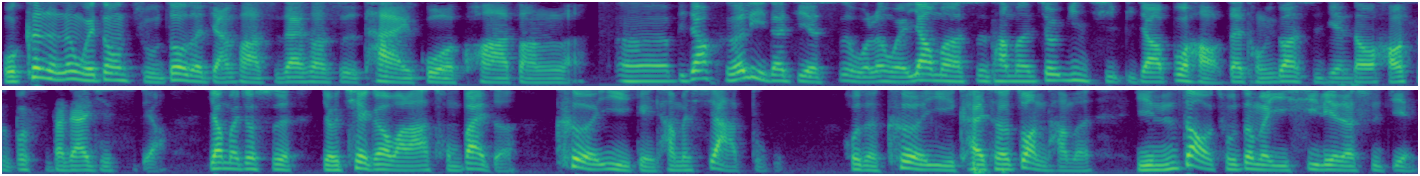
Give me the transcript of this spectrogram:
我个人认为这种诅咒的讲法实在算是太过夸张了。呃，比较合理的解释，我认为要么是他们就运气比较不好，在同一段时间都好死不死，大家一起死掉；要么就是有切格瓦拉崇拜者刻意给他们下毒，或者刻意开车撞他们。营造出这么一系列的事件，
